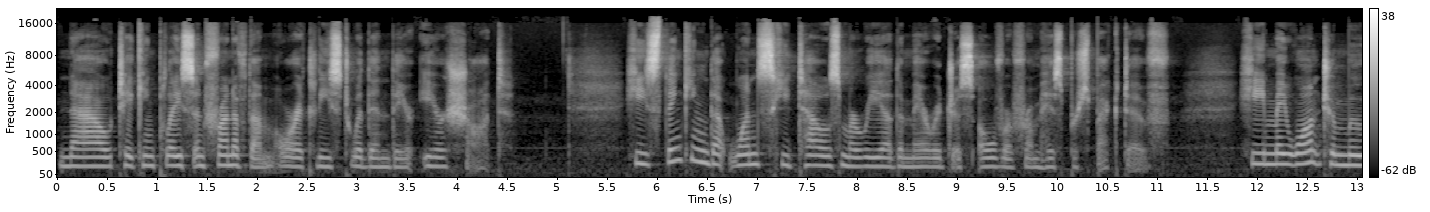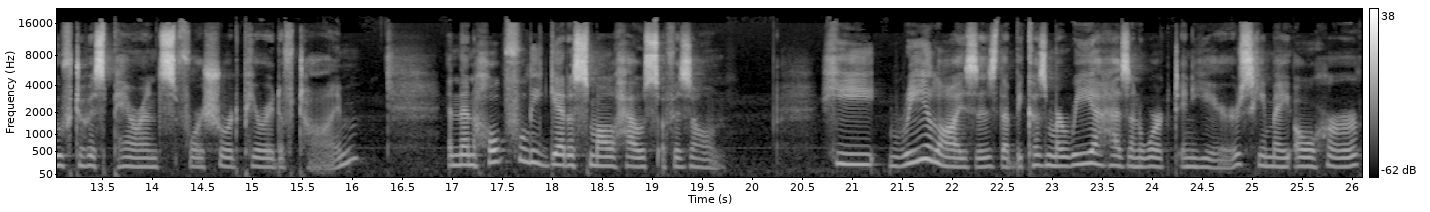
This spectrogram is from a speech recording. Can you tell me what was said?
now taking place in front of them, or at least within their earshot. He's thinking that once he tells Maria the marriage is over from his perspective, he may want to move to his parents for a short period of time and then hopefully get a small house of his own. He realizes that because Maria hasn't worked in years, he may owe her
